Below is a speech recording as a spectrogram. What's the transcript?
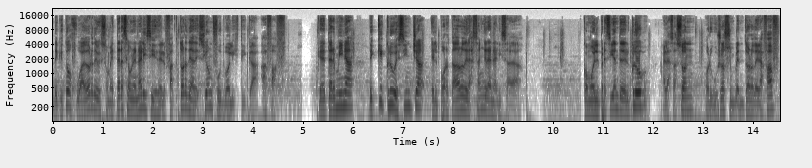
de que todo jugador debe someterse a un análisis del factor de adhesión futbolística, AFAF, que determina de qué club es hincha el portador de la sangre analizada. Como el presidente del club, a la sazón, orgulloso inventor de la FAF,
